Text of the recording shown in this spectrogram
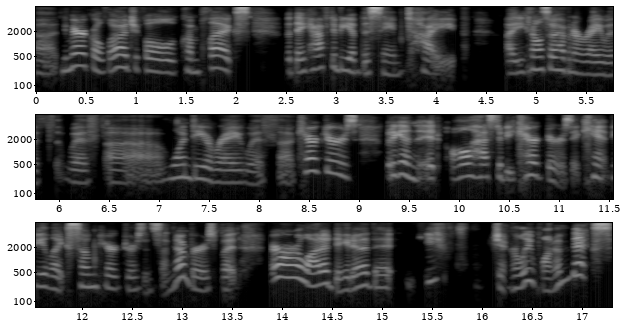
uh, numerical, logical, complex, but they have to be of the same type. Uh, you can also have an array with with uh, 1D array with uh, characters, but again, it all has to be characters. It can't be like some characters and some numbers, but there are a lot of data that you generally want to mix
